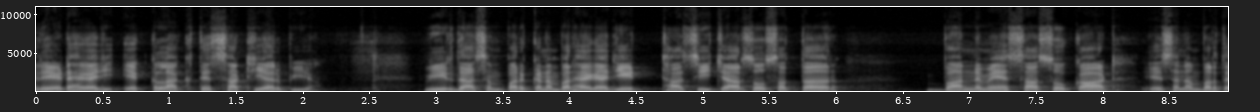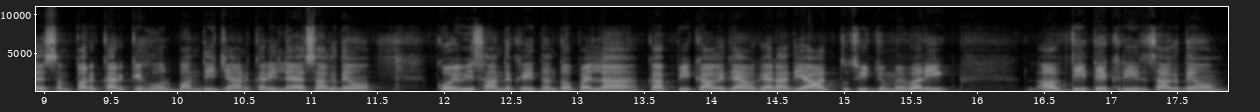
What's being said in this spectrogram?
ਰੇਟ ਹੈਗਾ ਜੀ 1 ਲੱਖ ਤੇ 60000 ਰੁਪਈਆ। ਵੀਰ ਦਾ ਸੰਪਰਕ ਨੰਬਰ ਹੈਗਾ ਜੀ ਬਾਨਵੇਂ ਸੱਤ ਸੌ ਇਕਾਹਠ। ਇਸ ਨੰਬਰ ਤੇ ਸੰਪਰਕ ਕਰਕੇ ਹੋਰ ਬਣਦੀ ਜਾਣਕਾਰੀ ਲੈ ਸਕਦੇ ਹੋ। ਕੋਈ ਵੀ ਸੰਦ ਖਰੀਦਣ ਤੋਂ ਪਹਿਲਾਂ ਕਾਪੀ, ਕਾਗਜ਼ਾਂ ਵਗੈਰਾ ਦੀ ਆਦਿ ਤੁਸੀਂ ਜ਼ਿੰਮੇਵਾਰੀ ਆਪਦੀ ਤੇ ਖਰੀਦ ਸਕਦੇ ਹੋ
